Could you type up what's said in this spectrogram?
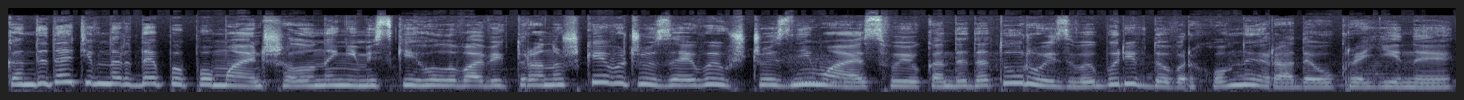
Кандидатів нардепи поменшало. Нині міський голова Віктор Анушкевичу заявив, що знімає свою кандидатуру із виборів до Верховної Ради України.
